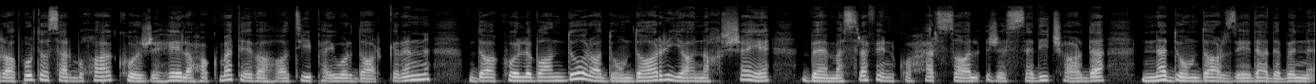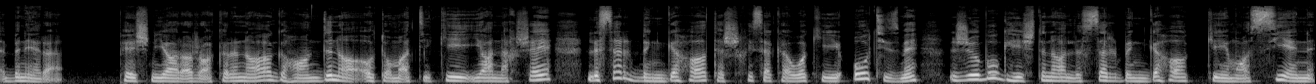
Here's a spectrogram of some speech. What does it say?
راپورت سربخوا که جهیل حکمت و هاتی پیوردار کرن دا کلباندو را دومدار یا نخشه به مصرف که هر سال جسدی چارده ندومدار زیده دبن بنیره. پیشنیارا را کرنا گهاندنا اوتوماتیکی یا نقشه لسر بنگه ها تشخیص که وکی اوتیزم جبو گهشتنا لسر بنگه ها که ماسین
